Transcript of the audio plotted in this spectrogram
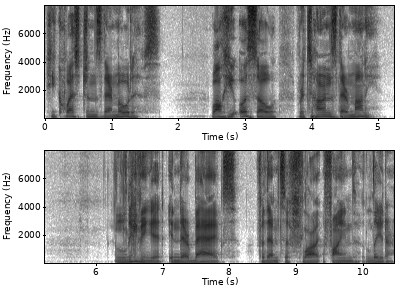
he questions their motives while he also returns their money, leaving it in their bags for them to fly, find later.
